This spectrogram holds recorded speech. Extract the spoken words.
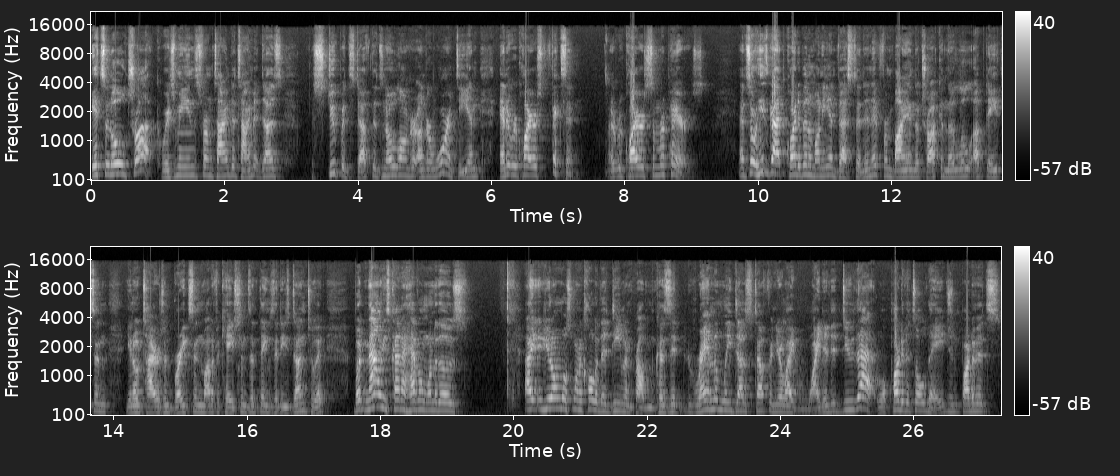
it's an old truck, which means from time to time it does stupid stuff that's no longer under warranty and, and it requires fixing. It requires some repairs. And so he's got quite a bit of money invested in it from buying the truck and the little updates and, you know, tires and brakes and modifications and things that he's done to it. But now he's kind of having one of those, I, you almost want to call it a demon problem because it randomly does stuff and you're like, why did it do that? Well, part of it's old age and part of it's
